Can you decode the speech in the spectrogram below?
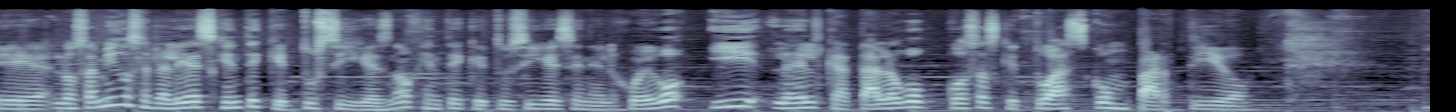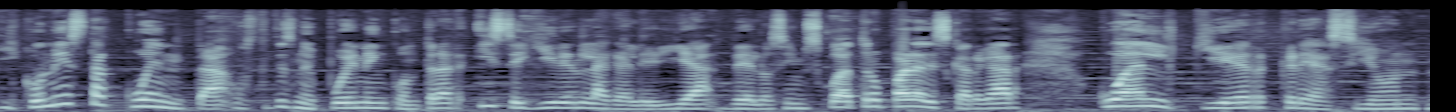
Eh, los amigos en realidad es gente que tú sigues, ¿no? Gente que tú sigues en el juego y el catálogo, cosas que tú has compartido. Y con esta cuenta ustedes me pueden encontrar y seguir en la galería de los Sims 4 para descargar cualquier creación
